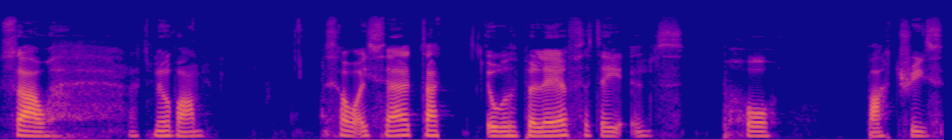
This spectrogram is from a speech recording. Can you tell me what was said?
So, let's move on. So I said that it was believed that they ins- put batteries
